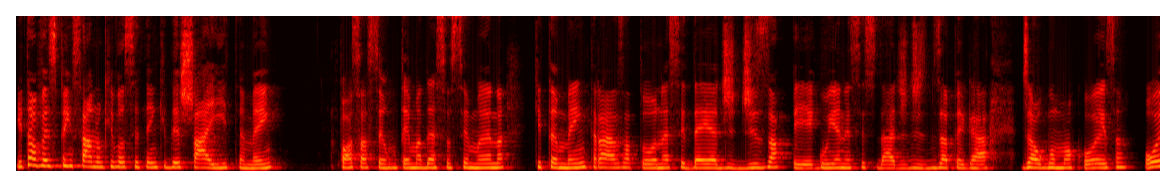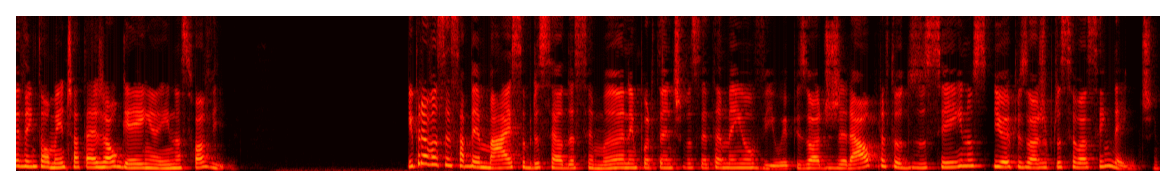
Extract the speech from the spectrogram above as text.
E talvez pensar no que você tem que deixar aí também, possa ser um tema dessa semana que também traz à tona essa ideia de desapego e a necessidade de desapegar de alguma coisa ou eventualmente até de alguém aí na sua vida. E para você saber mais sobre o céu da semana, é importante você também ouvir o episódio geral para todos os signos e o episódio para o seu ascendente.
